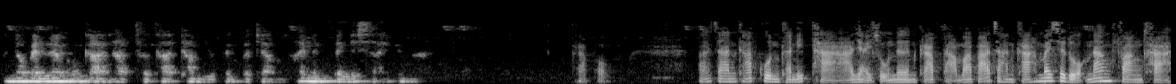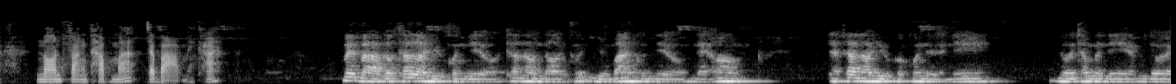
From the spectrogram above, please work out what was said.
มันต้องเป็นเรื่องของการหัดฝึกหัดทำอยู่เป็นประจำให้มันเป็นนิสัยขึ้นมา ครับผมพระอาจารย์ครับ คุณคณิษฐาใหญ่สูงเนินครับ ถามว่าพระอาจารย์คะ ไม่สะดวกนั่งฟังค่ะ นอนฟังธรรมะจะบาปไหมคะ ไม่บาปเราถ้าเราอยู่คนเดียว ถ้าเรานอนอยู่บ้านคนเดียวในห้อง แต่ถ้าเราอยู่กับคนอื่นนี่โดยธรรมเนียมโดย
